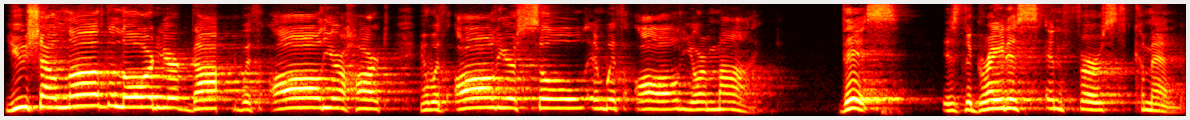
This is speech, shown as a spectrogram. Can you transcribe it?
You shall love the Lord your God with all your heart and with all your soul and with all your mind. This is the greatest and first commandment.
